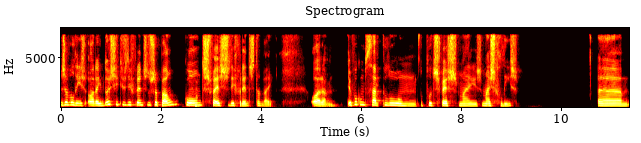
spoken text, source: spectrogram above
Javalis, ora, em dois sítios diferentes do Japão, com desfechos diferentes também. Ora, eu vou começar pelo, pelo desfecho mais, mais feliz, uh,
